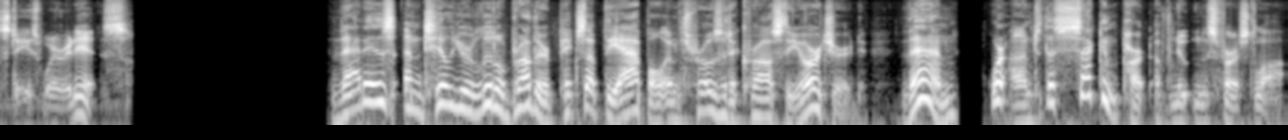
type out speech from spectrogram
stays where it is. That is until your little brother picks up the apple and throws it across the orchard. Then we're on to the second part of Newton's first law.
